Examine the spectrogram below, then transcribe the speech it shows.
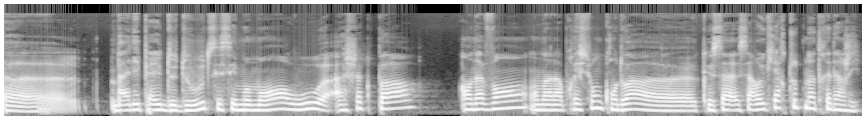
Euh, bah, les périodes de doute, c'est ces moments où à chaque pas en avant, on a l'impression qu'on doit que ça, ça requiert toute notre énergie.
